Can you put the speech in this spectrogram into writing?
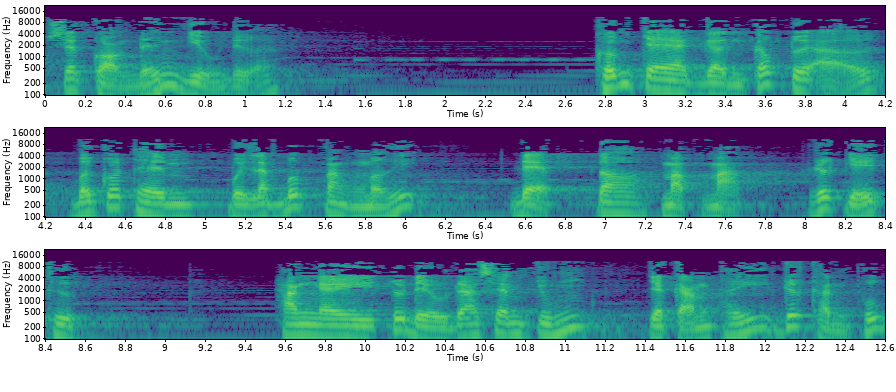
sẽ còn đến nhiều nữa. Khóm tre gần cốc tôi ở mới có thêm 15 búp măng mới, đẹp, to, mập mạp, rất dễ thương. Hàng ngày tôi đều ra xem chúng và cảm thấy rất hạnh phúc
